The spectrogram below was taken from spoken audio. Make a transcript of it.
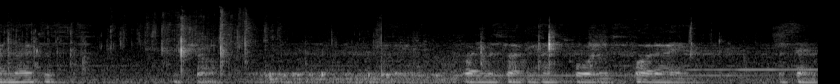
Noticed the shot. Body was slightly hunched forward following the scent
